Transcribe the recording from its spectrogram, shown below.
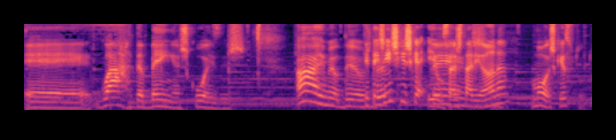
é, guarda bem as coisas. Ai, meu Deus. Porque tem gente que esquece. Eu, sagitariana, mo, esqueço tudo.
